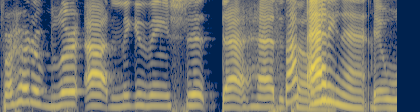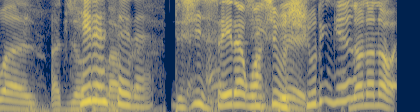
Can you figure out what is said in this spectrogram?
for her to blurt out niggas ain't shit, that had to stop adding me that It was a joke. he didn't say that Did she say that while She she, was did. shooting him? No, no, no.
